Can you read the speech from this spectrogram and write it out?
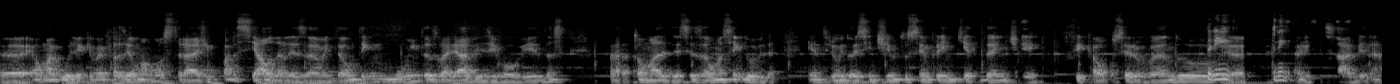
eh, é uma agulha que vai fazer uma amostragem parcial da lesão. Então tem muitas variáveis envolvidas para tomar decisão, mas sem dúvida, entre 1 e 2 centímetros sempre é inquietante ficar observando, Pri, eh, a gente sabe, né?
